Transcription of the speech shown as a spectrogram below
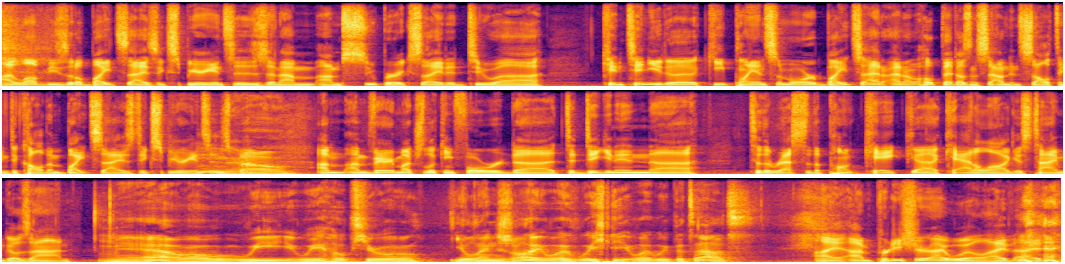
i love these little bite-sized experiences and i'm i'm super excited to uh continue to keep playing some more bites i don't, I don't hope that doesn't sound insulting to call them bite-sized experiences No. but i'm i'm very much looking forward uh, to digging in uh to the rest of the punk cake uh, catalog as time goes on Yeah, well, we we hope you you'll enjoy what we what we put out. I, I'm pretty sure I will. I, I,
